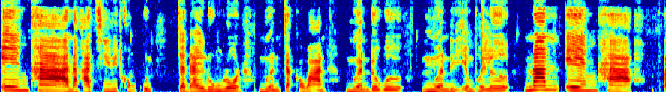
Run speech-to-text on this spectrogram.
เองค่ะนะคะ ชีวิตของคุณจะได้รุ่งโรจน์เหมือนจักรวาล เหมือนเดอะเวอร์เหมือนดีเอ็มเพลอร์นั่นเองค่ะ ไป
